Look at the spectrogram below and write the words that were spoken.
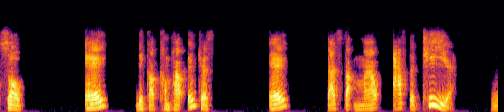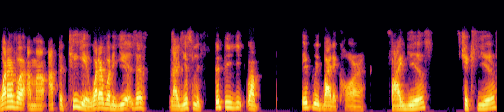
So A, they call compound interest. A, that's the amount after T year. Whatever amount after T year, whatever the years is, like usually 50, well, if we buy the car five years, six years.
